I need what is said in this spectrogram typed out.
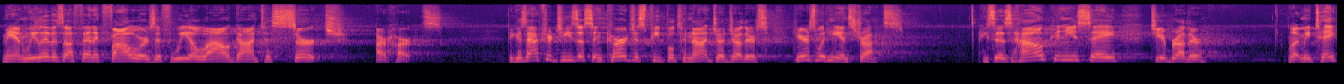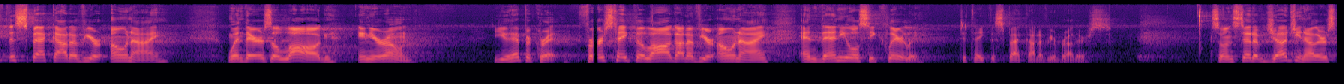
Man, we live as authentic followers if we allow God to search our hearts. Because after Jesus encourages people to not judge others, here's what he instructs He says, How can you say to your brother, Let me take the speck out of your own eye, when there's a log in your own? You hypocrite. First take the log out of your own eye, and then you will see clearly to take the speck out of your brother's. So instead of judging others,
